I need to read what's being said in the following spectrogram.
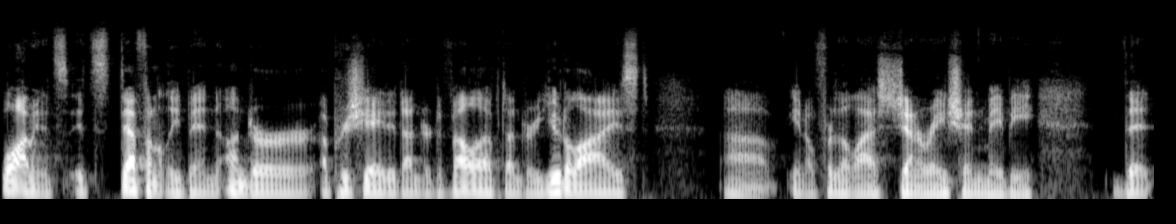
well i mean it's it's definitely been underappreciated underdeveloped underutilized uh, you know for the last generation maybe that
